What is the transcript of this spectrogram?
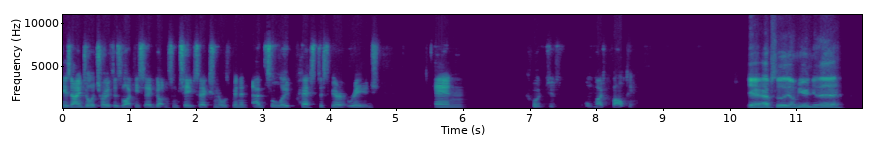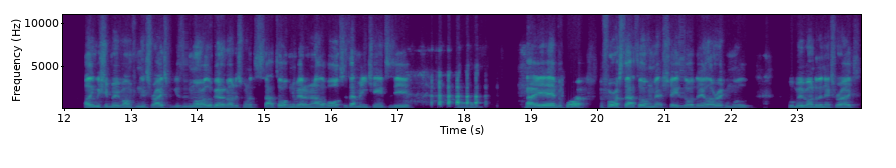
is Angel of Truth is like you said, gotten some cheap sectionals, been an absolute pest to Spirit Ridge, and could just almost bolt him. Yeah, absolutely. I'm hearing you there. I think we should move on from this race because the more I look at it, I just want to start talking about another horse. There's that many chances here. um, so yeah, before before I start talking about She's Ideal, I reckon we'll we'll move on to the next race.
